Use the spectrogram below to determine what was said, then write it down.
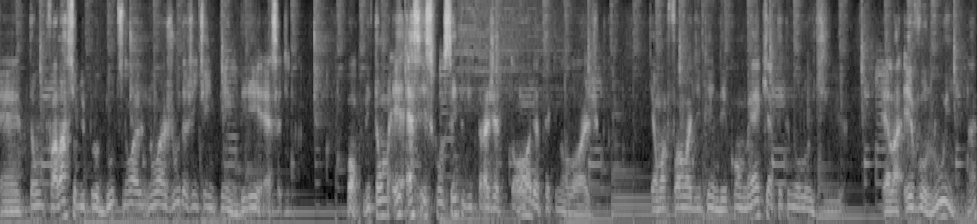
É, então, falar sobre produtos não, não ajuda a gente a entender essa dinâmica. Bom, então, esse conceito de trajetória tecnológica, que é uma forma de entender como é que a tecnologia ela evolui, né?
